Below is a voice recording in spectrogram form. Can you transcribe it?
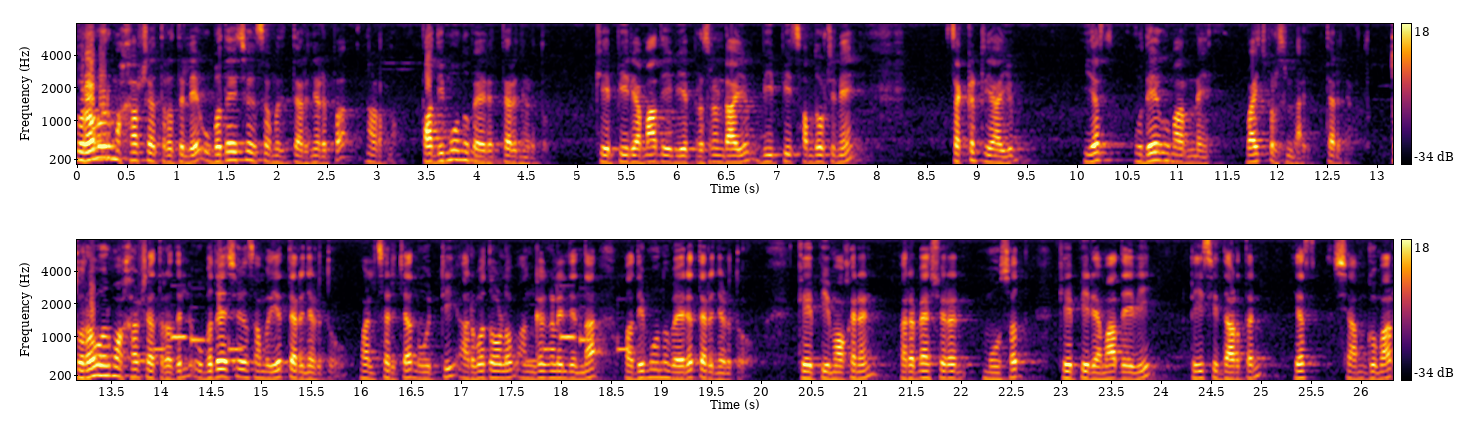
തുറവൂർ മഹാക്ഷേത്രത്തിലെ ഉപദേശക സമിതി തെരഞ്ഞെടുപ്പ് നടന്നു. പതിമൂന്ന് പേരെ തെരഞ്ഞെടുത്തു. കെ പി രമാദേവിയെ പ്രസിഡന്റായും വി പി സന്തോഷിനെ സെക്രട്ടറിയായും എസ് ഉദയകുമാറിനെ വൈസ് പ്രസിഡന്റായും തെരഞ്ഞെടുത്തു. തുറവൂർ മഹാക്ഷേത്രത്തിൽ ഉപദേശക സമിതിയെ തെരഞ്ഞെടുത്തു. മത്സരിച്ച നൂറ്റി അറുപതോളം അംഗങ്ങളിൽ നിന്ന് പതിമൂന്ന് പേരെ തെരഞ്ഞെടുത്തു. K P Mohanan Parameswaran Moosath K P Ramadevi T Siddharthan S Shyamkumar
